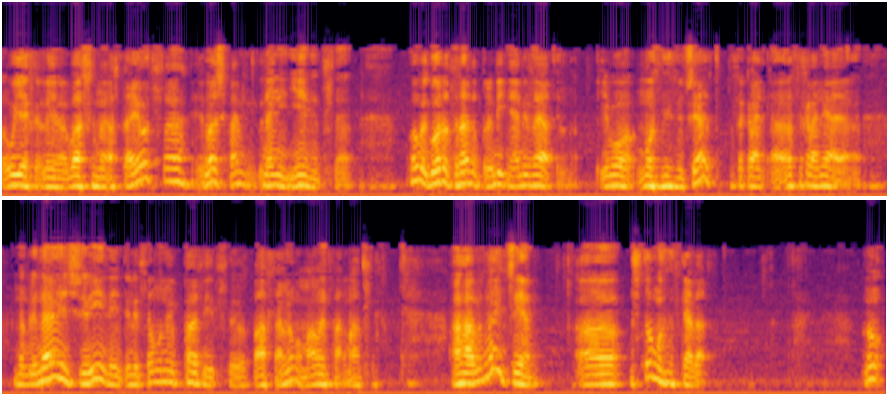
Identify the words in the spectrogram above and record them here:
уехали ваши мы остается, и ваш вам никуда не денется. Новый город сразу полюбить не обязательно. Его можно изучать, сохраняя, сохраняя наблюдающий видит заинтересованную позицию, по остальному мало информации. Ага, вы знаете, э, что можно сказать? Ну,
